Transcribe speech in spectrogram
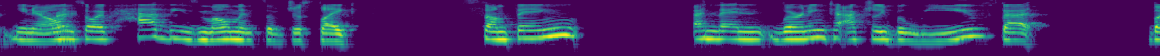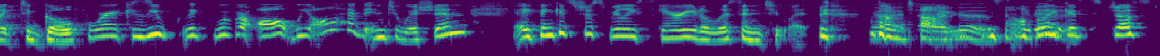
you know? Right. And so I've had these moments of just like something and then learning to actually believe that like to go for it because you like we're all we all have intuition i think it's just really scary to listen to it yeah, sometimes no, it is. You know? it like is. it's just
